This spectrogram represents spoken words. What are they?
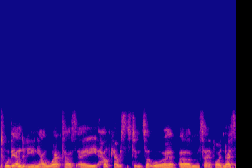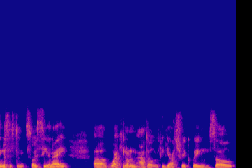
toward the end of uni, I worked as a healthcare assistant or um, certified nursing assistant, so CNA, uh, working on an adult and pediatric wing. So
